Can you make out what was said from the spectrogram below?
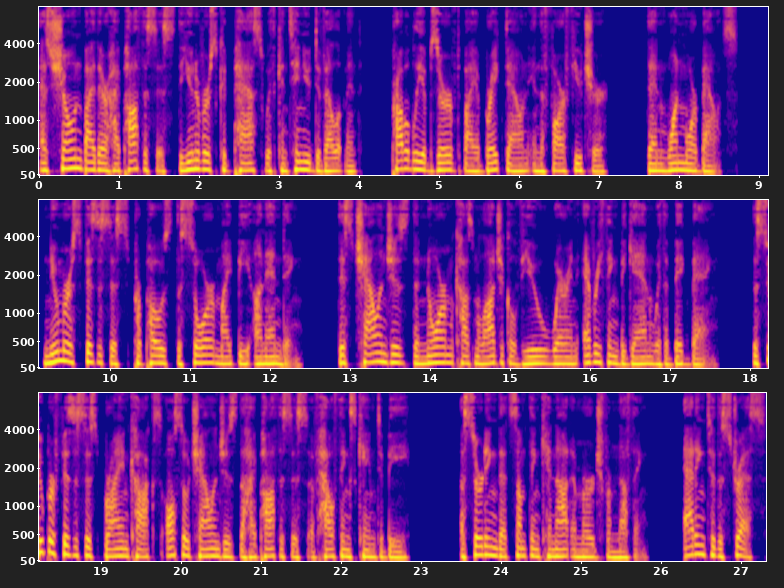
As shown by their hypothesis, the universe could pass with continued development, probably observed by a breakdown in the far future, then one more bounce. Numerous physicists proposed the soar might be unending. This challenges the norm cosmological view wherein everything began with a Big Bang. The superphysicist Brian Cox also challenges the hypothesis of how things came to be, asserting that something cannot emerge from nothing. Adding to the stress,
